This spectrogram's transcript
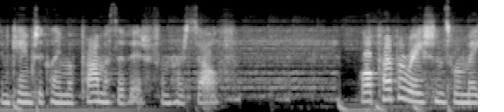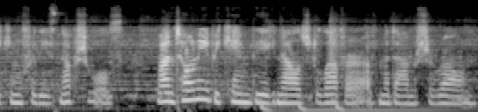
and came to claim a promise of it from herself. While preparations were making for these nuptials, Montoni became the acknowledged lover of Madame Cheron,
